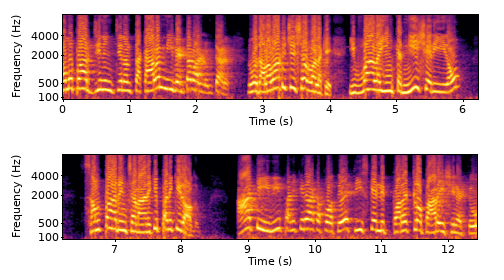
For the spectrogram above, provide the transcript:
సముపార్జనించినంత కాలం నీ వెంట వాళ్ళు ఉంటారు నువ్వు అది అలవాటు చేసావు వాళ్ళకి. ఇవాళ ఇంకా నీ శరీరం సంపాదించడానికి పనికిరాదు. ఆ టీవీ పనికి రాకపోతే తీసుకెళ్ళి పొరట్లో పారేసినట్టు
